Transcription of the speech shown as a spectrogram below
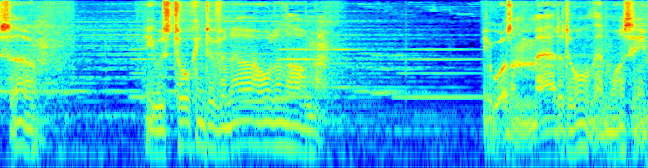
So, he was talking to Venat all along. He wasn't mad at all then, was he?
